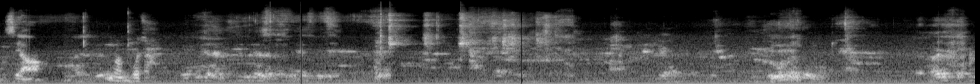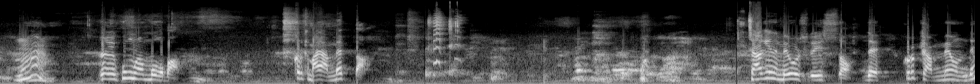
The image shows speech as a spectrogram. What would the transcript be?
어보세요 한번 보자. 음! 그래, 국물 한번 먹어봐. 그렇게 많이 안 맵다. 자기는 매울 수도 있어. 네, 그렇게 안 매운데?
